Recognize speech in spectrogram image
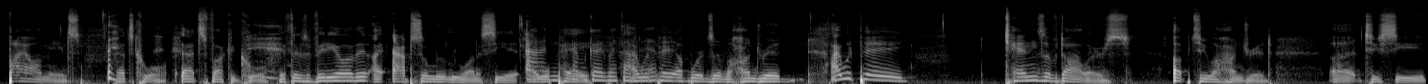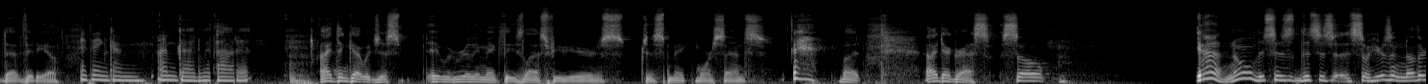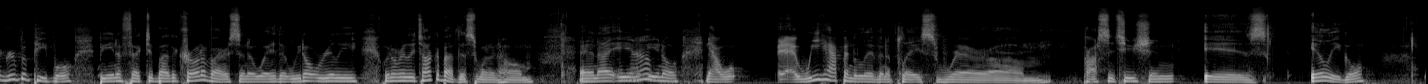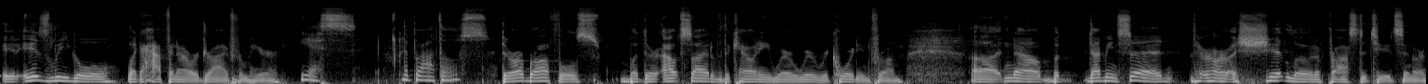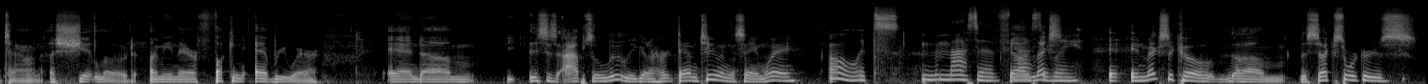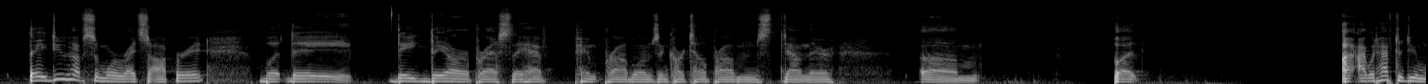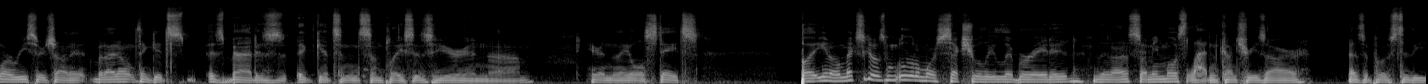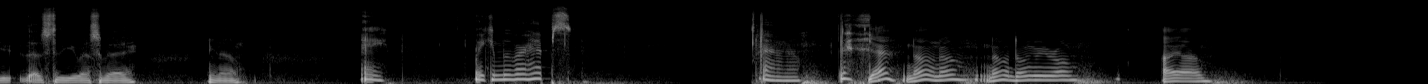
by all means, that's cool. that's fucking cool. If there's a video of it, I absolutely want to see it. I will I'm- pay. I'm good with I that. would pay upwards of a hundred. I would pay tens of dollars, up to a hundred, uh, to see that video. I think I'm I'm good without it. I think that would just it would really make these last few years just make more sense. but I digress. So yeah, no, this is this is so here's another group of people being affected by the coronavirus in a way that we don't really we don't really talk about this one at home. And I you, No. you know, now uh, we happen to live in a place where um, prostitution is illegal. It is legal like a half an hour drive from here. Yes. The brothels. There are brothels, but they're outside of the county where we're recording from. Uh, now, but that being said, there are a shitload of prostitutes in our town. A shitload. I mean, they're fucking everywhere. And um, this is absolutely going to hurt them too in the same way. Oh, it's m- massive, Now, in Mex- massively. in, in Mexico, um, the sex workers they do have some more rights to operate, but they they they are oppressed. They have pimp problems and cartel problems down there. Um, but I, I would have to do more research on it. But I don't think it's as bad as it gets in some places here in um, here in the old states. But you know, Mexico's a little more sexually liberated than us. I mean, most Latin countries are, as opposed to the as to the U.S. of A. You know, Hey, we can move our hips. I don't know. yeah, no, no, no. Don't get me wrong. I um.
